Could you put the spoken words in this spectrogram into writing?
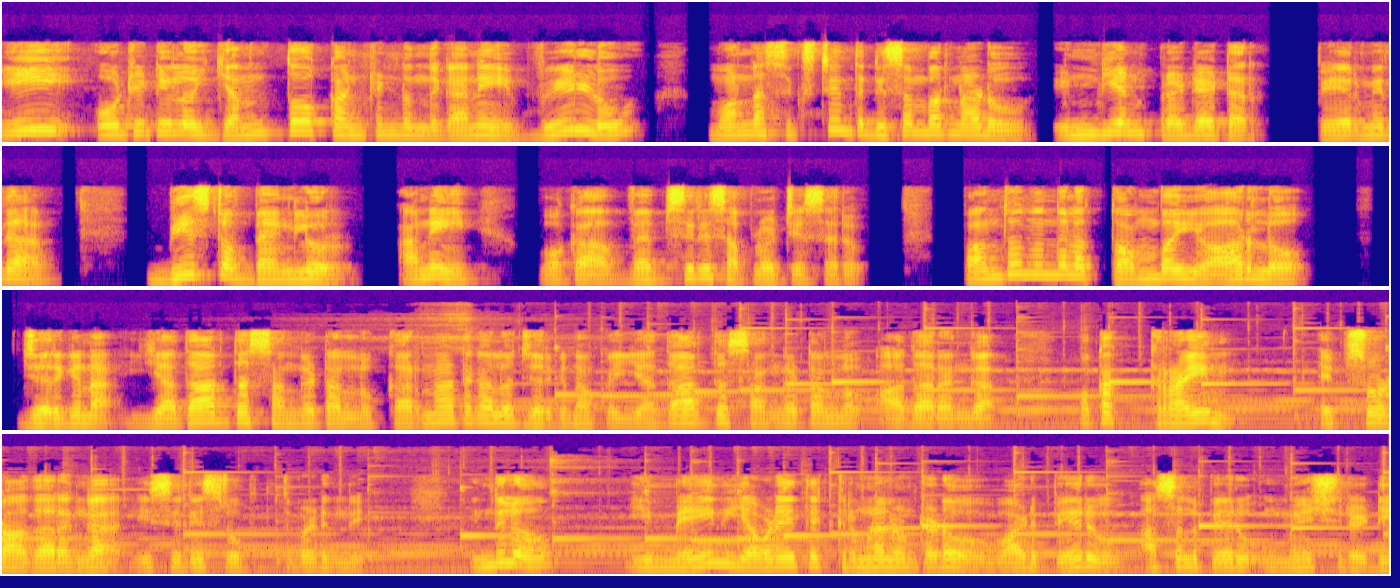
ఈ ఓటీటీలో ఎంతో కంటెంట్ ఉంది కానీ వీళ్ళు మొన్న సిక్స్టీన్త్ డిసెంబర్ నాడు ఇండియన్ ప్రెడేటర్ పేరు మీద బీస్ట్ ఆఫ్ బెంగళూరు అని ఒక వెబ్ సిరీస్ అప్లోడ్ చేశారు. పంతొమ్మిది వందల తొంభై ఆరులో జరిగిన యథార్థ సంఘటనలు కర్ణాటకలో జరిగిన ఒక యథార్థ సంఘటనలు ఆధారంగా ఒక క్రైమ్ ఎపిసోడ్ ఆధారంగా ఈ సిరీస్ రూపొందించబడింది ఇందులో ఈ మెయిన్ ఎవడైతే క్రిమినల్ ఉంటాడో వాడి పేరు అసలు పేరు ఉమేష్ రెడ్డి.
